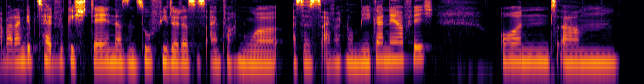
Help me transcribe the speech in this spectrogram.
Aber dann gibt es halt wirklich Stellen, da sind so viele, dass es einfach nur, also es ist einfach nur mega nervig. Und ähm,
